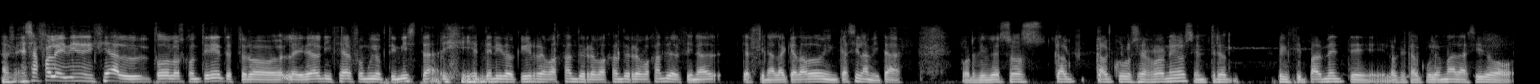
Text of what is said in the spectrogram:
Esa fue la idea inicial, todos los continentes, pero la idea inicial fue muy optimista y he tenido que ir rebajando y rebajando y rebajando y al final, al final ha quedado en casi la mitad por diversos cálculos erróneos, entre principalmente lo que calculé mal ha sido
